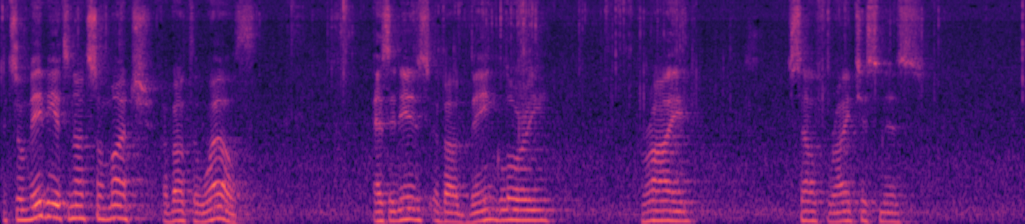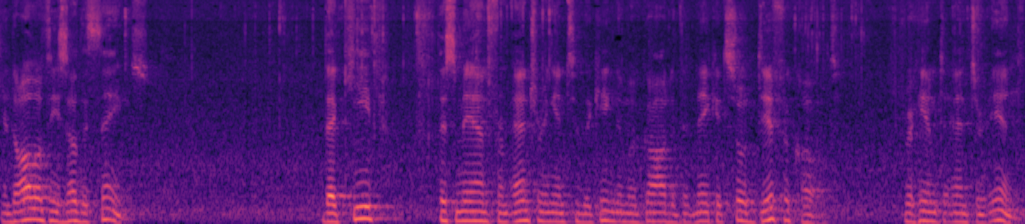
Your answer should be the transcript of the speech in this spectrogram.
And so maybe it's not so much about the wealth as it is about vainglory, pride, self righteousness, and all of these other things that keep this man from entering into the kingdom of God and that make it so difficult for him to enter in.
